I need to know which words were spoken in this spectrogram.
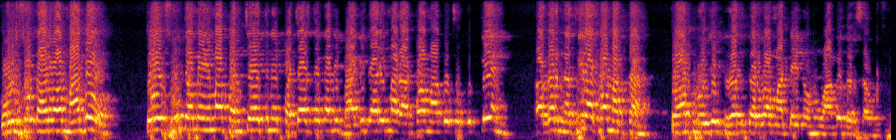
કોલસો કાઢવા માંગો તો શું તમે એમાં પંચાયતને પચાસ ટકાની ભાગીદારીમાં રાખવા માંગો છો? કે કેમ? અગર નથી રાખવા માંગતા, તો આ પ્રોજેક્ટ રદ કરવા માટેનો હું વાંધો દર્શાવું છું.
